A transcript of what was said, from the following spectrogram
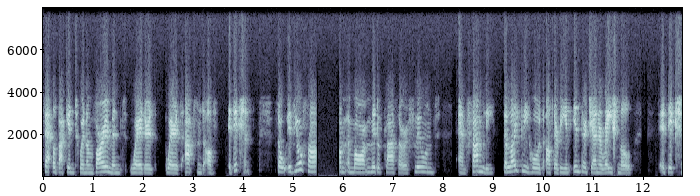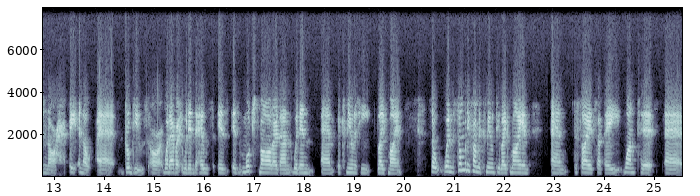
settle back into an environment where there's where it's absent of addiction. So if you're from a more middle class or affluent um, family, the likelihood of there being intergenerational addiction or you know uh, drug use or whatever within the house is is much smaller than within um, a community like mine. So when somebody from a community like mine um, decides that they want to uh,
